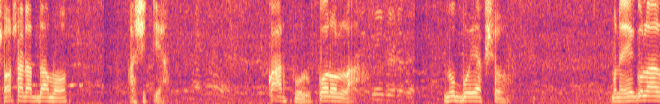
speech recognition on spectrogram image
শশাটার দামও আশি টাকা কারফুল করল্লা নব্বই, একশো। মানে এগুলার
